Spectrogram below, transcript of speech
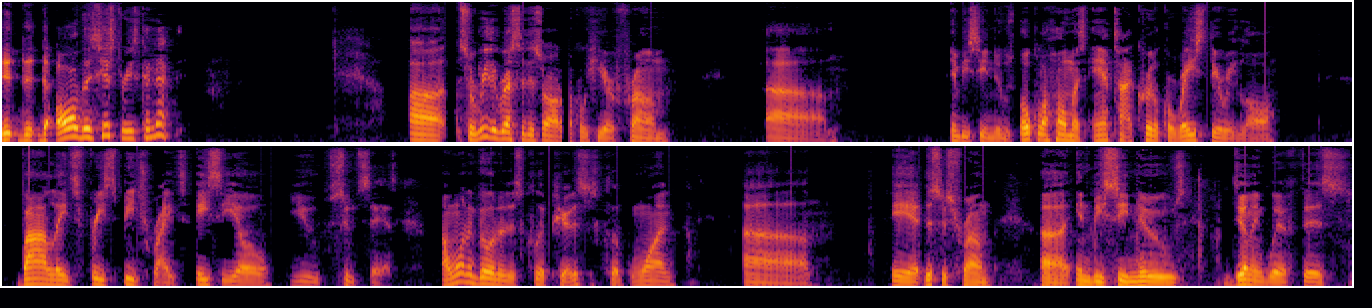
The, the, the, all this history is connected. Uh, so read the rest of this article here from um, NBC News. Oklahoma's anti-critical race theory law violates free speech rights. ACLU suit says. I want to go to this clip here. This is clip one. Uh, Ed, this is from uh, NBC News dealing with this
